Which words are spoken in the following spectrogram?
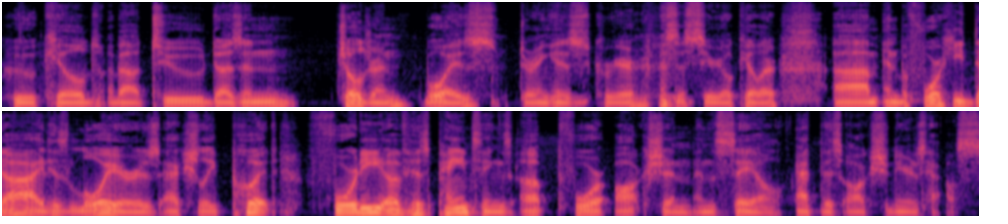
who killed about two dozen children, boys, during his career as a serial killer. Um, and before he died, his lawyers actually put 40 of his paintings up for auction and sale at this auctioneer's house.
